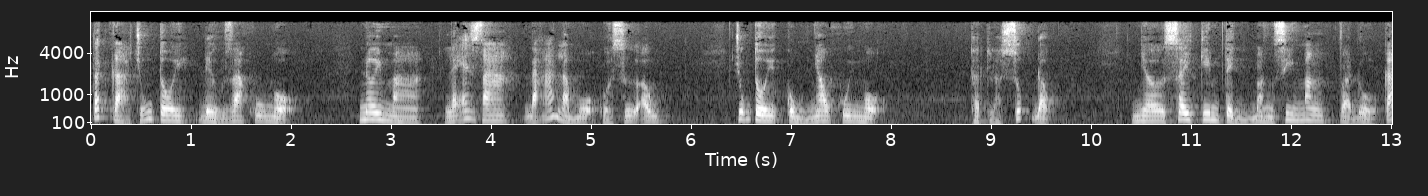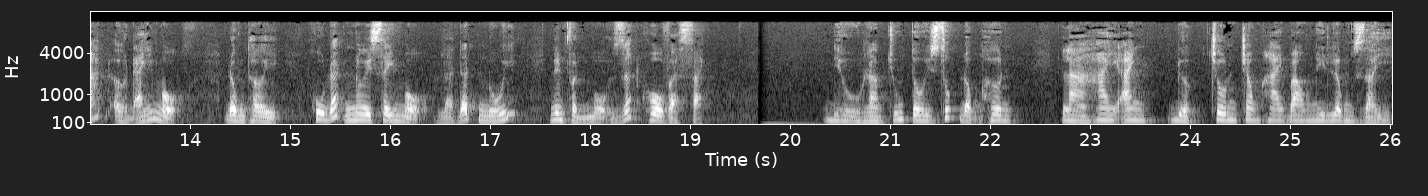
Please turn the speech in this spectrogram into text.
tất cả chúng tôi đều ra khu mộ, nơi mà lẽ ra đã là mộ của sư ông. Chúng tôi cùng nhau khui mộ. Thật là xúc động. Nhờ xây kim tỉnh bằng xi măng và đổ cát ở đáy mộ, đồng thời khu đất nơi xây mộ là đất núi nên phần mộ rất khô và sạch. Điều làm chúng tôi xúc động hơn là hai anh được chôn trong hai bao ni lông dày,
